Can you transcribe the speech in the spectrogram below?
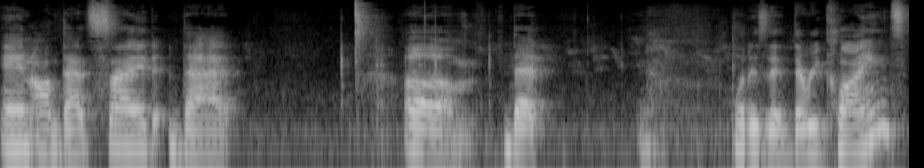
and on that side that um, that what is it the reclines?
